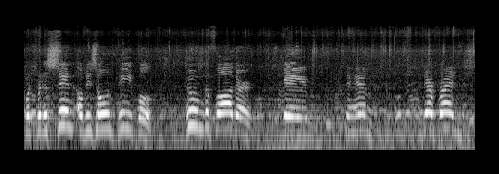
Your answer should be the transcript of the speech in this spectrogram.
but for the sin of his own people, whom the Father gave to him. And dear friends,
